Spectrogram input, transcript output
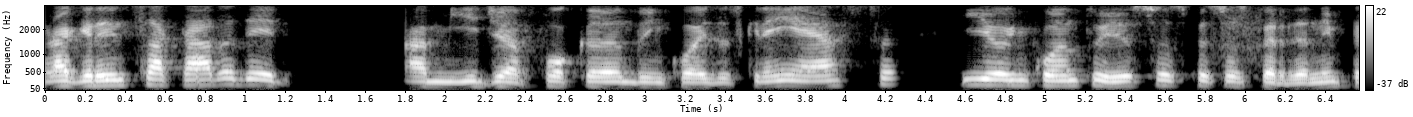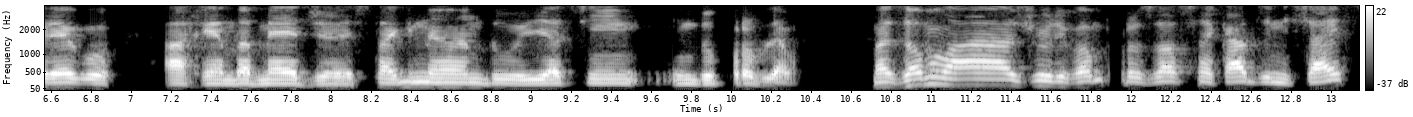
a grande sacada dele. A mídia focando em coisas que nem essa, e enquanto isso, as pessoas perdendo emprego, a renda média estagnando e assim indo o problema. Mas vamos lá, Júlio, vamos para os nossos recados iniciais?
